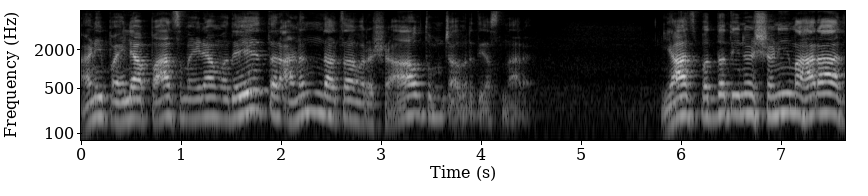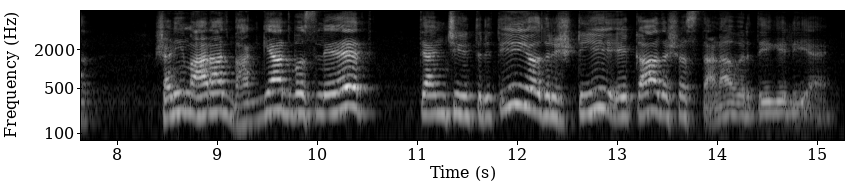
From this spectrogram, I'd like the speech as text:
आणि पहिल्या पाच महिन्यामध्ये तर आनंदाचा वर्षाव तुमच्यावरती असणार. आहे याच पद्धतीनं शनी महाराज शनी महाराज भाग्यात बसलेत त्यांची तृतीय दृष्टी एकादश स्थानावरती गेली आहे.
